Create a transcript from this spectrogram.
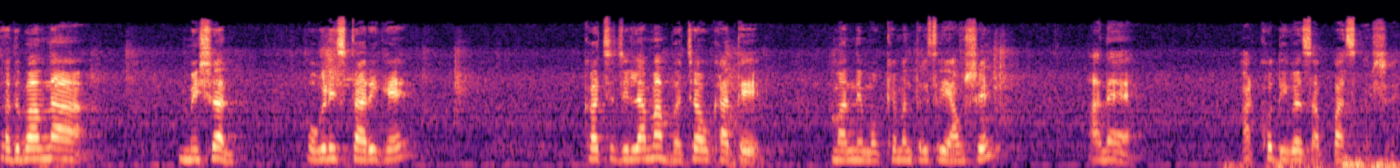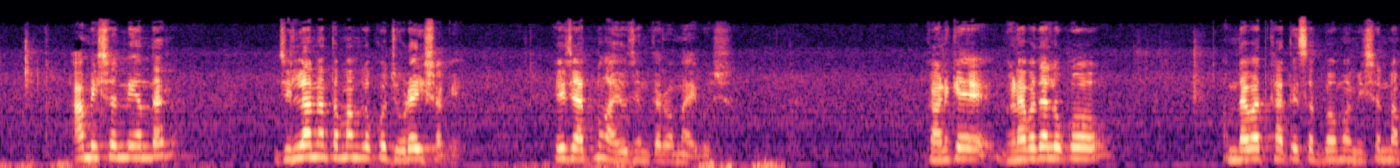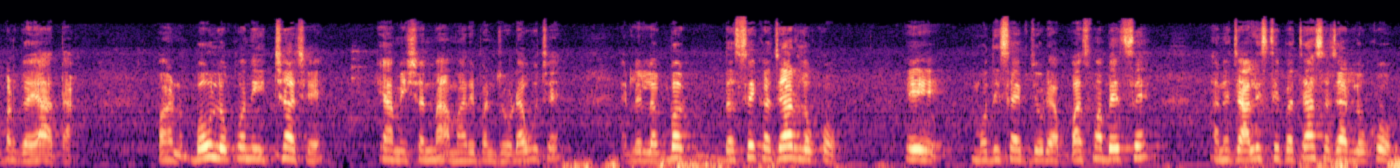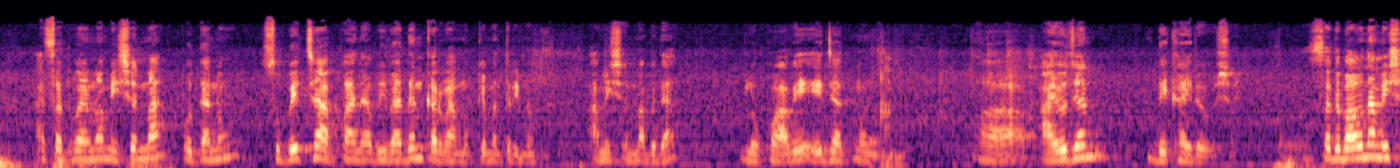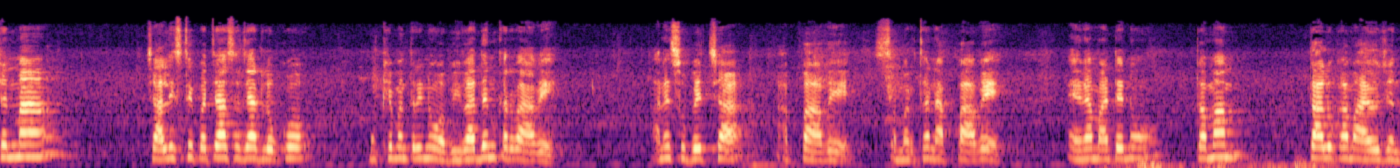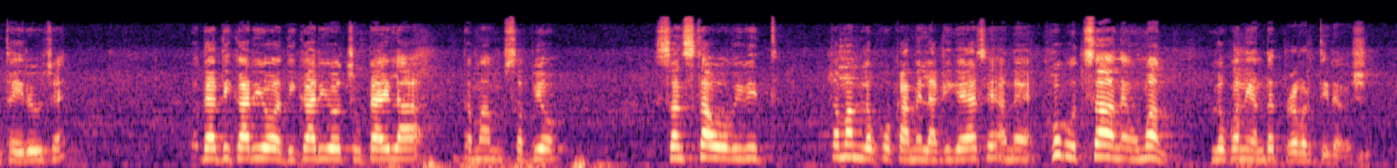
સદભાવના mission ઓગણીસ તારીખે કચ્છ જિલ્લામાં ભચાઉ ખાતે માનનીય મુખ્યમંત્રી શ્રી આવશે અને આખો દિવસ ઉપવાસ કરશે. આ મિશનની અંદર જિલ્લાના તમામ લોકો જોડાઈ શકે એ જાતનું આયોજન કરવામાં આવ્યું છે. કારણ કે ઘણા બધા લોકો અમદાવાદ ખાતે સદભાવમાં મિશનમાં પણ ગયા હતા. પણ બહુ લોકોની ઈચ્છા છે કે આ મિશનમાં અમારે પણ જોડાવવું છે. એટલે લગભગ દસેક હજાર લોકો એ મોદી સાહેબ જોડે અપવાસમાં બેસશે અને ચાલીસથી પચાસ હજાર લોકો આ સદભાવના મિશનમાં પોતાનું શુભેચ્છા આપવા અને અભિવાદન કરવા મુખ્યમંત્રીનું આ મિશનમાં બધા લોકો આવે એ જાતનું આયોજન દેખાઈ રહ્યું છે. સદભાવના મિશનમાં ચાલીસથી પચાસ હજાર લોકો મુખ્યમંત્રીનું અભિવાદન કરવા આવે અને શુભેચ્છા આપવા આવે, સમર્થન આપવા આવે, એના માટેનું તમામ તાલુકામાં આયોજન થઈ રહ્યું છે. પદાધિકારીઓ, અધિકારીઓ ચૂંટાયેલા, તમામ સભ્યો, સંસ્થાઓ વિવિધ, તમામ લોકો કામે લાગી ગયા છે અને ખૂબ ઉત્સાહ અને ઉમંગ લોકોની અંદર પ્રવર્તી રહ્યો છે.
